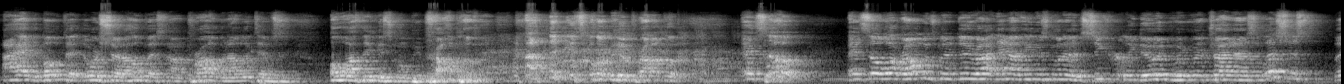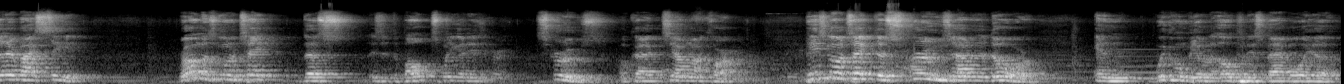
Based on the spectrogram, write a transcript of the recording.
I had to bolt that door shut. I hope that's not a problem." And I looked at him and said, "Oh, I think it's going to be a problem. I think it's going to be a problem." And so, and so what Roman's going to do right now, he was going to secretly do it. We were going to try. And I said, "Let's just let everybody see it." Roman's going to take the is it the bolts? What are you going to do? Screws. Okay. See, I'm not carpenter. He's going to take the screws out of the door, and we're going to be able to open this bad boy up.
